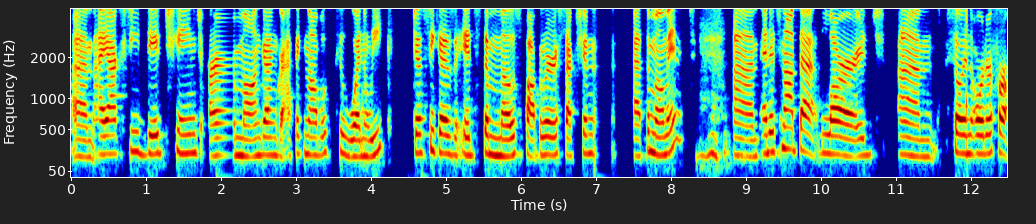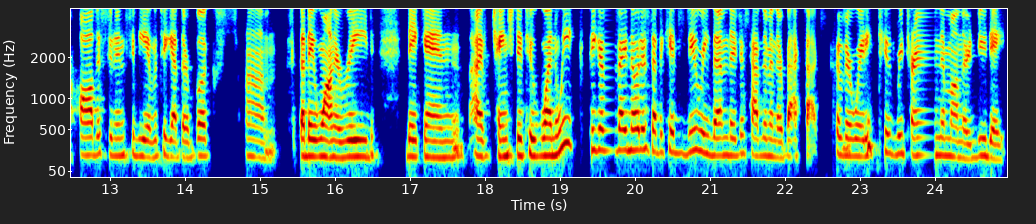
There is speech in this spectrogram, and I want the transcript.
Um, I actually did change our manga and graphic novels to one week just because it's the most popular section at the moment. Um, and it's not that large. Um, so in order for all the students to be able to get their books um, that they want to read, they can, I've changed it to one week because I noticed that the kids do read them. They just have them in their backpacks because they're waiting to return them on their due date.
